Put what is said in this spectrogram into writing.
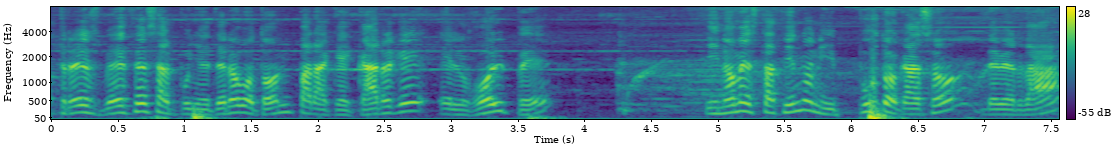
Tres veces al puñetero botón para que cargue el golpe. Y no me está haciendo ni puto caso, de verdad.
